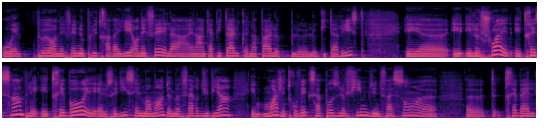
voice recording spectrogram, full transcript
où elle peut en effet ne plus travailler. En effet, elle a, un capital que n'a pas le, guitariste. Euh, et, le choix est, très simple et, très beau. Et elle se dit, c'est le moment de me faire du bien. Et moi, j'ai trouvé que ça pose le film d'une façon très belle.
